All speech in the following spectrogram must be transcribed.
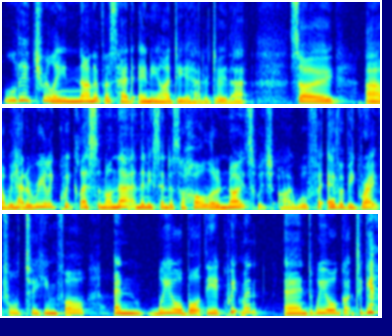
literally none of us had any idea how to do that. So uh, we had a really quick lesson on that, and then he sent us a whole lot of notes, which I will forever be grateful to him for. And we all bought the equipment and we all got together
